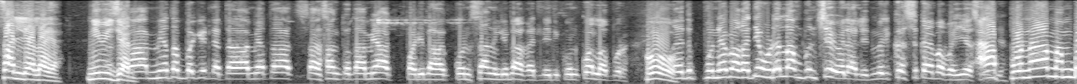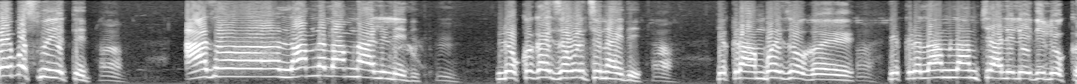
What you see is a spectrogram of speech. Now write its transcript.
चाललेलं आहे. निविजन. आता मी आता बघितलं आता आम्ही आता सा- सांगतो आता आम्ही आटपाडी भाग कोण सांगली भागातली ती कोण कोल्हापूर. हो. आता इथं पुणे भागात एवढ्या लांबून सेवेला आलीत म्हणजे कसं काय बाबा हे पुन्हा मुंबई पासून येते हा. आज लांब ना लांब ना आलेली ती हम्म. लोक काही जवळचे नाही ती हा. इकडे आंबईजोग आहे हा. इकडे लांब लांबचे आलेले आहेत लोक.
